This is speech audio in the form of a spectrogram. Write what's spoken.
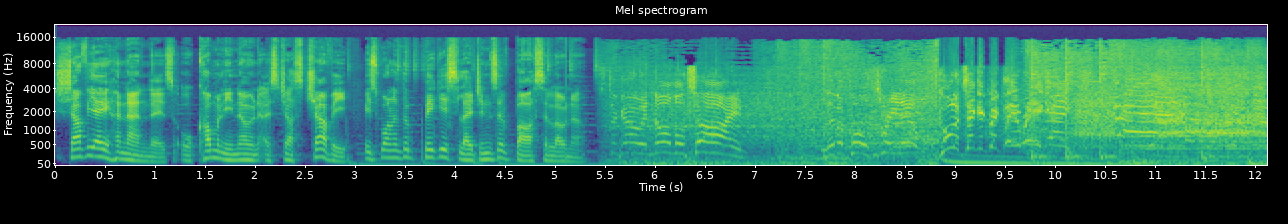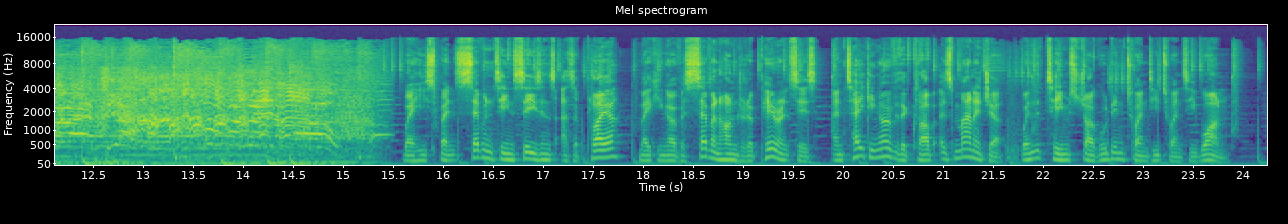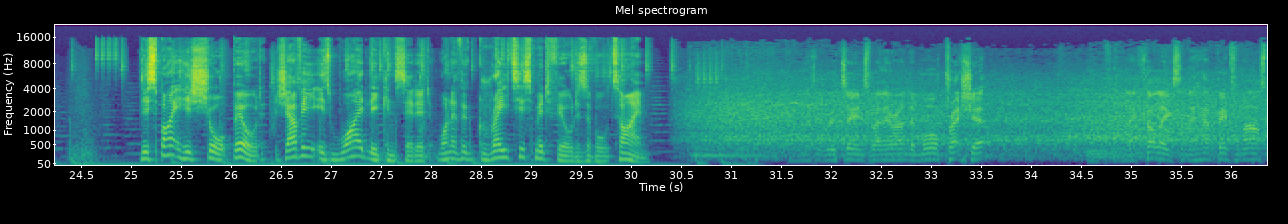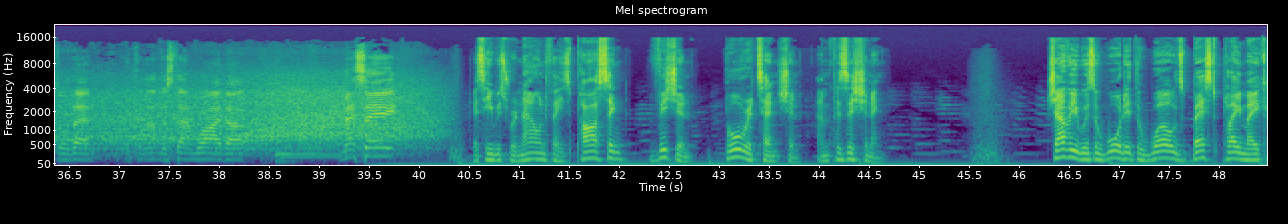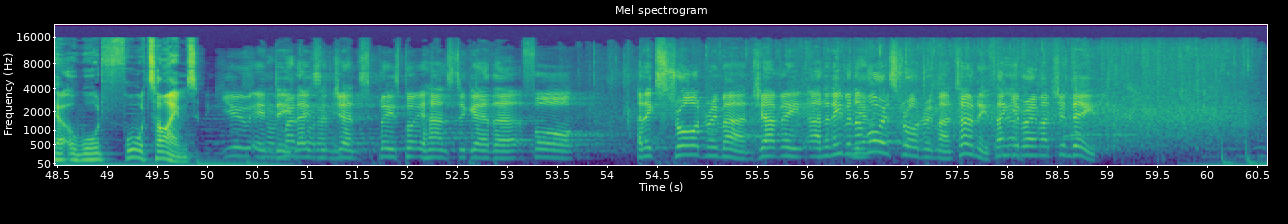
Xavier Hernandez, or commonly known as just Xavi, is one of the biggest legends of Barcelona. To go in normal time. Liverpool 3 0. Corner taken quickly, Origi! Where he spent 17 seasons as a player, making over 700 appearances, and taking over the club as manager when the team struggled in 2021. Despite his short build, Xavi is widely considered one of the greatest midfielders of all time. Little routines when they're under more pressure from their colleagues than they have been from Arsenal then. You can understand why though. Messi. As he was renowned for his passing, vision, ball retention and positioning. Xavi was awarded the world's best playmaker award four times. You indeed, ladies and gents, please put your hands together for an extraordinary man, Xavi, and an even yeah. a more extraordinary man, Tony. Thank yeah. you very much indeed.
